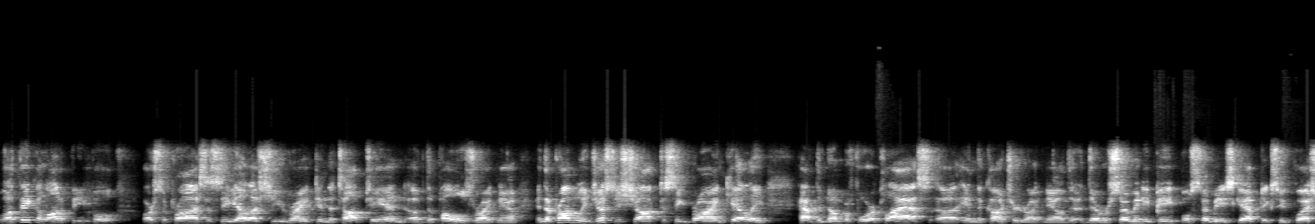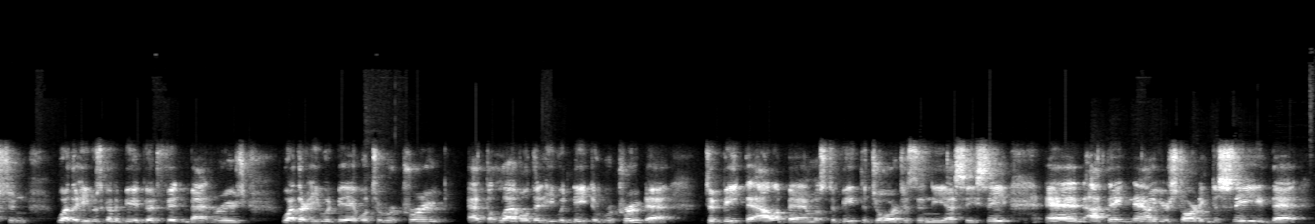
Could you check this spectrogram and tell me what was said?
Well, I think a lot of people are surprised to see LSU ranked in the top 10 of the polls right now. And they're probably just as shocked to see Brian Kelly have the number four class uh, in the country right now. There, there, were so many people, so many skeptics who questioned whether he was going to be a good fit in Baton Rouge, whether he would be able to recruit at the level that he would need to recruit at to beat the Alabamas, to beat the Georgias in the SEC. And I think now you're starting to see that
